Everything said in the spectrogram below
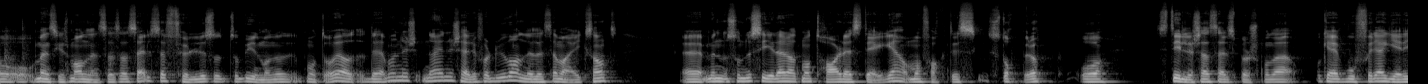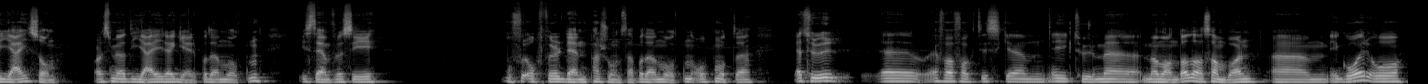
og, mennesker som er annerledes enn seg selv, selvfølgelig så, så begynner man jo på en måte Å ja, det var nysgjerrig, for du var annerledes enn meg, ikke sant? Eh, Men som du sier, det er at man tar det steget, og man faktisk stopper opp og stiller seg selv spørsmålet Ok, hvorfor reagerer jeg sånn? Hva er det som gjør at jeg reagerer på den måten, istedenfor å si Hvorfor oppfører den personen seg på den måten? Og på en måte Jeg tror eh, Jeg var faktisk eh, Jeg gikk tur med, med Amanda, da, samboeren, um, i går, og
